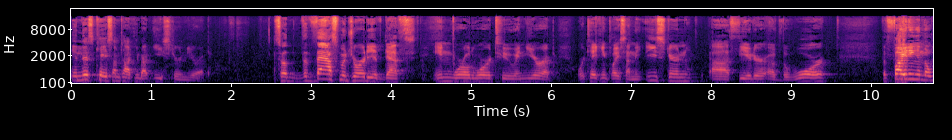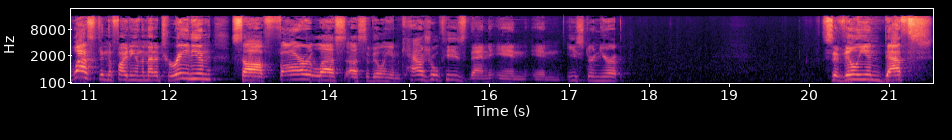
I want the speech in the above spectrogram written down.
in this case, I'm talking about Eastern Europe. So the vast majority of deaths in World War II in Europe were taking place on the eastern uh, theater of the war. The fighting in the West and the fighting in the Mediterranean saw far less uh, civilian casualties than in, in Eastern Europe. Civilian deaths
